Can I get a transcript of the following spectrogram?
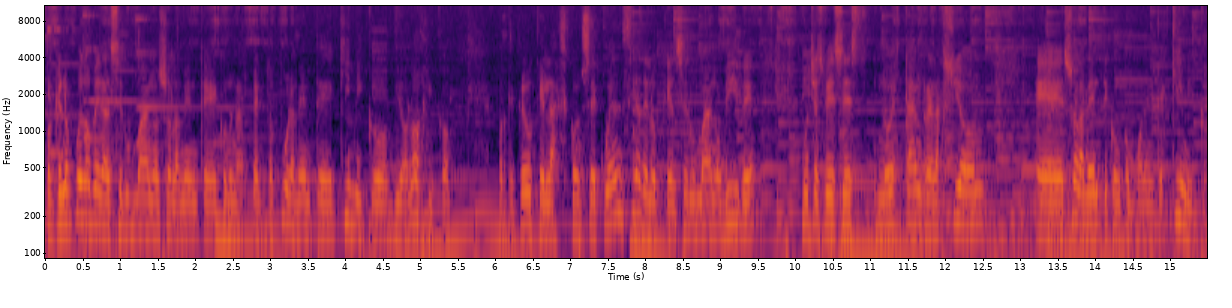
porque no puedo ver al ser humano solamente con un aspecto puramente químico, biológico, porque creo que las consecuencias de lo que el ser humano vive muchas veces no está en relación eh, solamente con componentes químicos.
